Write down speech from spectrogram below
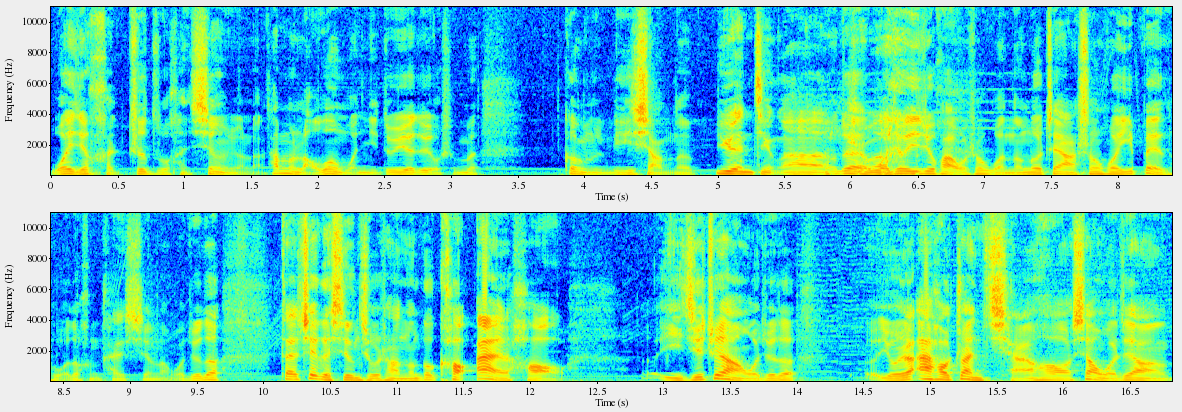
我已经很知足、很幸运了。他们老问我，你对乐队有什么更理想的？愿景啊，对，我就一句话，我说我能够这样生活一辈子，我都很开心了。我觉得在这个星球上能够靠爱好，呃以及这样，我觉得呃有人爱好赚钱哈，像我这样。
